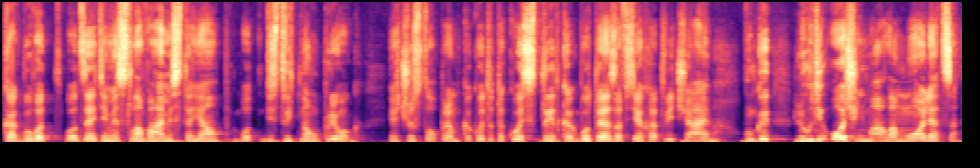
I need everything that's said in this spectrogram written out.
как бы вот, вот за этими словами стоял вот действительно упрек. Я чувствовал прям какой-то такой стыд, как будто я за всех отвечаю. Он говорит, люди очень мало молятся.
